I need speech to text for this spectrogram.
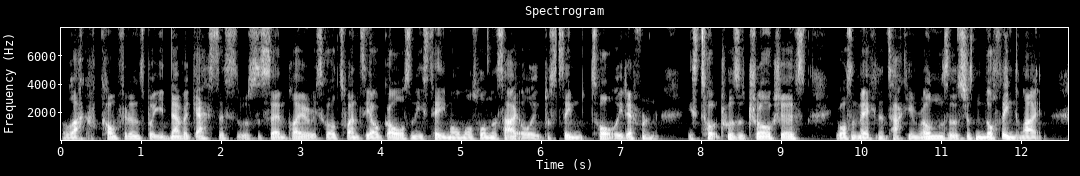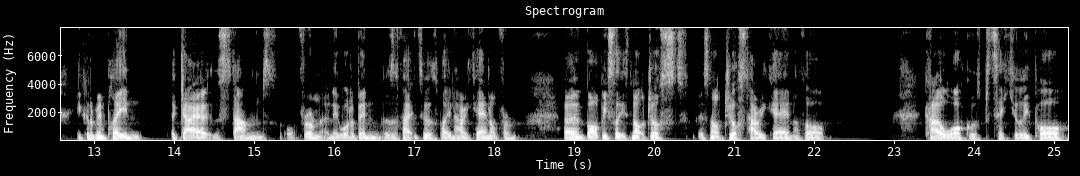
lack of confidence, but you'd never guess this was the same player. He scored twenty odd goals, and his team almost won the title. It just seemed totally different. His touch was atrocious. He wasn't making attacking runs. There was just nothing. Like he could have been playing a guy out of the stands up front, and it would have been as effective as playing Harry Kane up front. Um, but obviously, it's not just it's not just Harry Kane. I thought Kyle Walker was particularly poor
